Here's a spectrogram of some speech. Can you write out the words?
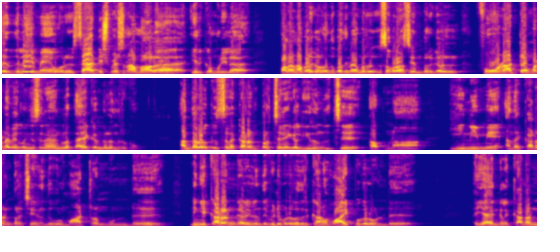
எதுலேயுமே ஒரு சாட்டிஸ்ஃபேக்ஷனாக நம்மளால் இருக்க முடியல. பல நபர்கள் வந்து பார்த்திங்கன்னா ரிஷபராசி என்பவர்கள் ஃபோன் அட்டம் பண்ணவே கொஞ்சம் சில நேரங்களில் தயக்கங்கள் இருந்திருக்கும். அந்த அளவுக்கு சில கடன் பிரச்சனைகள் இருந்துச்சு அப்படின்னா இனிமே அந்த கடன் பிரச்சனையிலிருந்து ஒரு மாற்றம் உண்டு. நீங்கள் கடன்களிலிருந்து விடுபடுவதற்கான வாய்ப்புகள் உண்டு. ஐயா எங்களுக்கு கடன்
